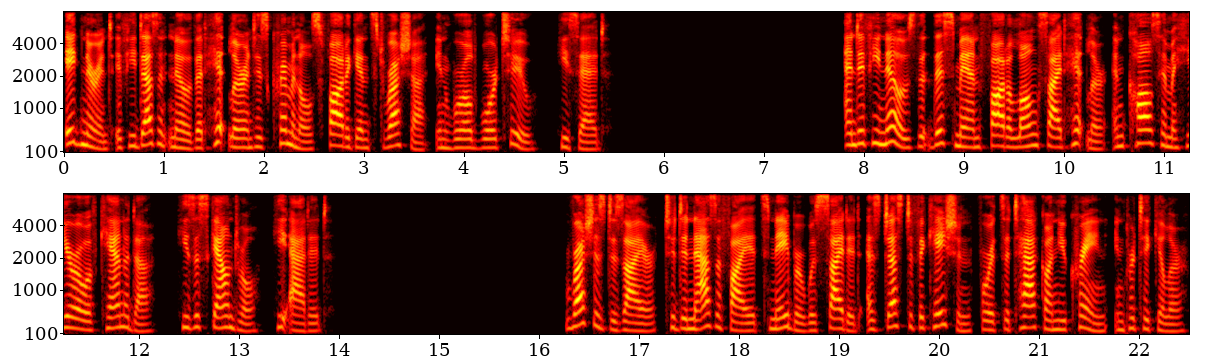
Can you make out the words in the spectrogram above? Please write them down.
Ignorant if he doesn't know that Hitler and his criminals fought against Russia in World War II, he said. And if he knows that this man fought alongside Hitler and calls him a hero of Canada, he's a scoundrel, he added. Russia's desire to denazify its neighbor was cited as justification for its attack on Ukraine in particular.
